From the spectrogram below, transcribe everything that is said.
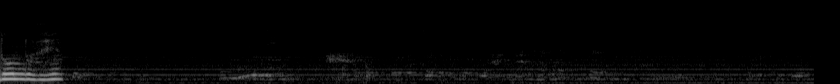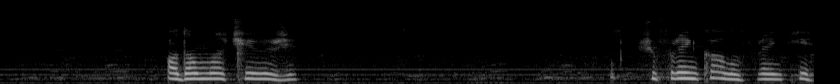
Donduracak. Adamlar çevirecek. Şu Frank'i alın Frank'i.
